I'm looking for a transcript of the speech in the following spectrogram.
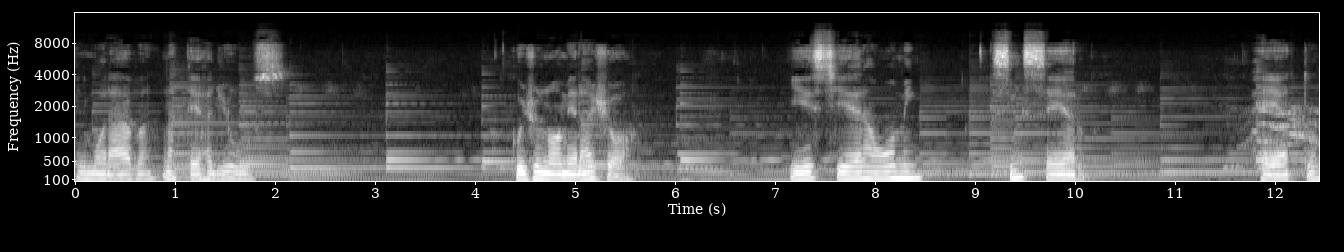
ele morava na terra de Uz, cujo nome era Jó e este era homem sincero, reto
